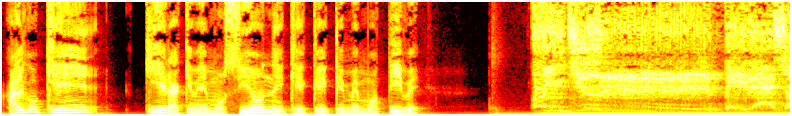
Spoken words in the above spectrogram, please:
algo que quiera, que me emocione, que, que, que me motive. Pedazo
